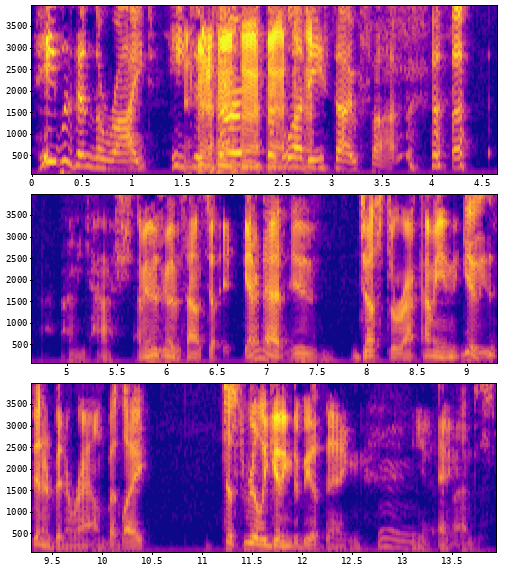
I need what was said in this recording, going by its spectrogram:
He was in the right. He deserved the bloody sofa. I mean, gosh, I mean, this is gonna sound. silly. Internet is just around. I mean, you know, it's internet been around, but like, just really getting to be a thing. Mm. Yeah. Anyway, I'm just.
